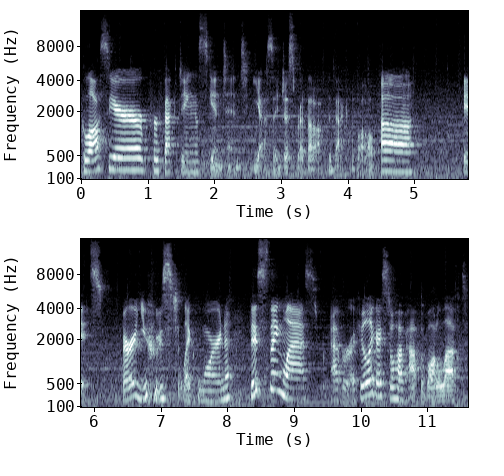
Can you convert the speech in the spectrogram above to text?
Glossier Perfecting Skin Tint. Yes, I just read that off the back of the bottle. Uh, it's very used, like worn. This thing lasts forever. I feel like I still have half a bottle left.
